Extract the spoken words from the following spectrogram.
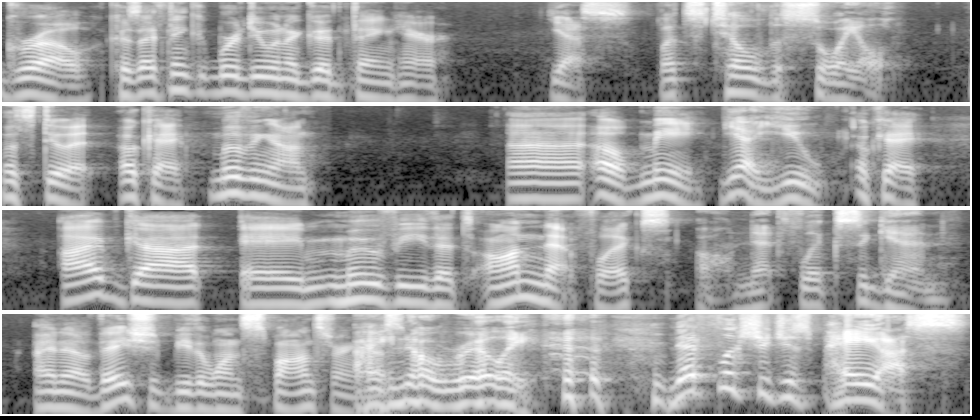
grow because I think we're doing a good thing here. Yes. Let's till the soil. Let's do it. Okay, moving on. Uh, oh, me. Yeah, you. Okay. I've got a movie that's on Netflix. Oh, Netflix again. I know they should be the ones sponsoring I us. know, really. Netflix should just pay us.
